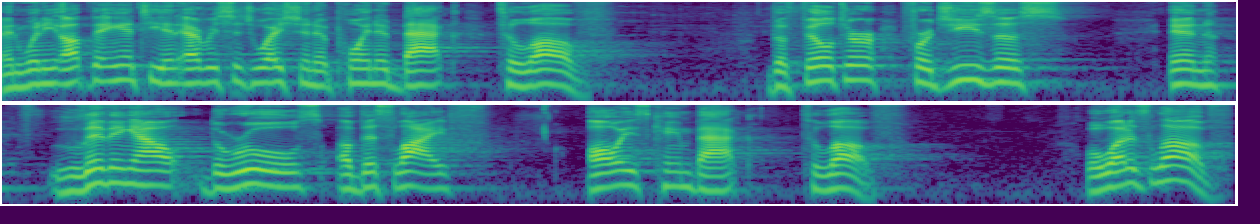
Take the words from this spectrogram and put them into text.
And when he upped the ante in every situation, it pointed back to love. The filter for Jesus in living out the rules of this life always came back to love. Well, what is love?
